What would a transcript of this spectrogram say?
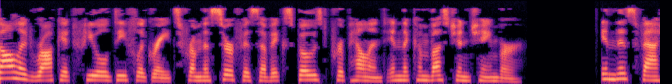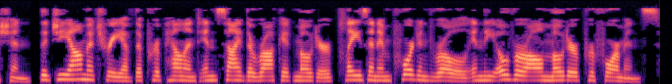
Solid rocket fuel deflagrates from the surface of exposed propellant in the combustion chamber. In this fashion, the geometry of the propellant inside the rocket motor plays an important role in the overall motor performance.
